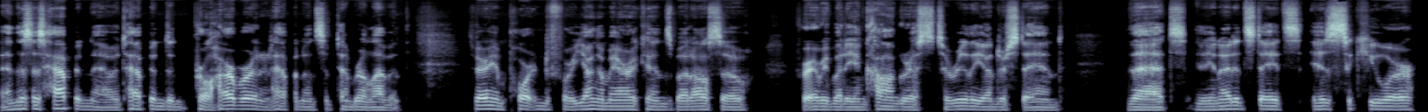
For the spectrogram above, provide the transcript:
And this has happened now. It happened in Pearl Harbor and it happened on September 11th. It's very important for young Americans, but also for everybody in Congress to really understand that the United States is secure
